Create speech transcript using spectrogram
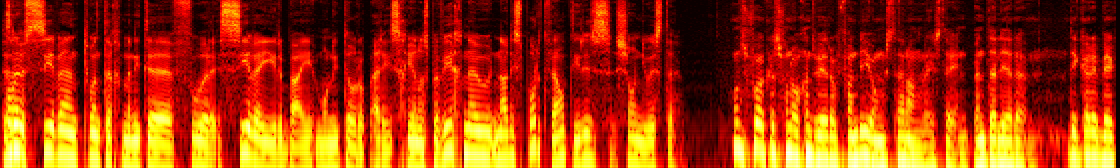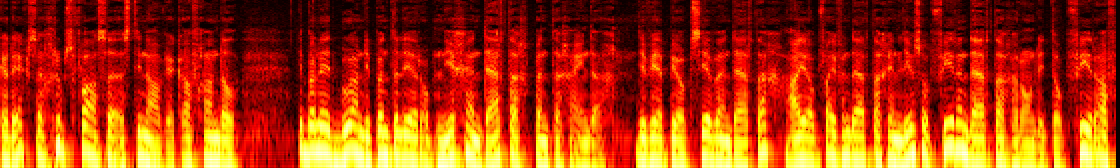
Dis nou 27 minute voor 7 uur by Monitor op RSG en ons beweeg nou na die sportveld. Hier is Shaun Jooste. Ons fokus vanoggend weer op van die jongste ranglyste en puntelede. Die Karibeker Reeks se groepsfase is die naweek afgehandel. Die Bulls het bo aan die punteleer op 39 punte geëindig. Die WP op 37, Haai op 35 en Lions op 34 rond die top 4 af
